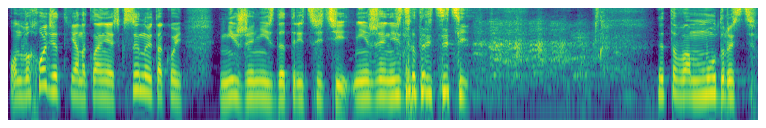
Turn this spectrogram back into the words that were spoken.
Он выходит, я наклоняюсь к сыну и такой, не женись до 30, не женись до 30. Это вам мудрость.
